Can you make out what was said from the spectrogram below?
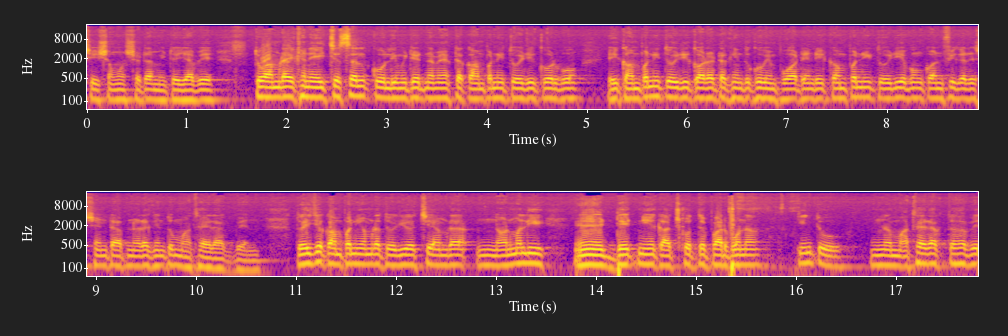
সেই সমস্যাটা মিটে যাবে। তো আমরা এখানে এইচএসএল কো লিমিটেড নামে একটা কোম্পানি তৈরি করব। এই কোম্পানি তৈরি করাটা কিন্তু খুব ইম্পর্টেন্ট এই কোম্পানি তৈরি এবং কনফিগারেশনটা আপনারা কিন্তু মাথায় রাখবেন। তো এই যে কোম্পানি আমরা তৈরি হচ্ছে, আমরা নর্মালি ডেট নিয়ে কাজ করতে পারব না। কিন্তু মাথায় রাখতে হবে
